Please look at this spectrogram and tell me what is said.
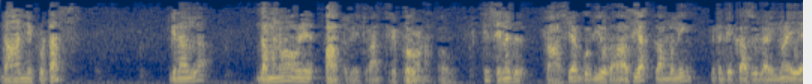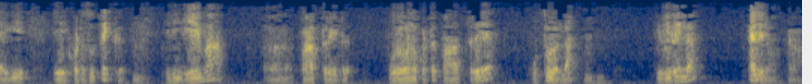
ධාන්‍ය කොටස් ගෙනල්ලා දමනවා ඔය පාත්‍රයට. පාත්‍රේ පුරවනවා. ඔව්. ඉතින් සෙනග රාශියක් ගොවියෝ රාශියක් ගම් වලින් මෙතනට එකතු වෙලා ඉන්නවා. ඒ අයගේ ඒ කොටසුත් එක්ක. ඉතින් ඒවා පාත්‍රයට පුරවනකොට පාත්‍රය උතුරලා. පිරිලා හැදෙනවා.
